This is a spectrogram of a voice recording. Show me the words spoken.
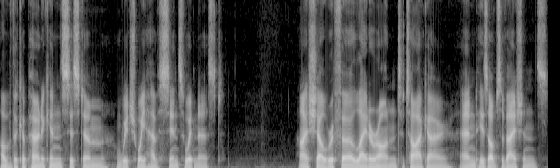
of the Copernican system which we have since witnessed. I shall refer later on to Tycho and his observations.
